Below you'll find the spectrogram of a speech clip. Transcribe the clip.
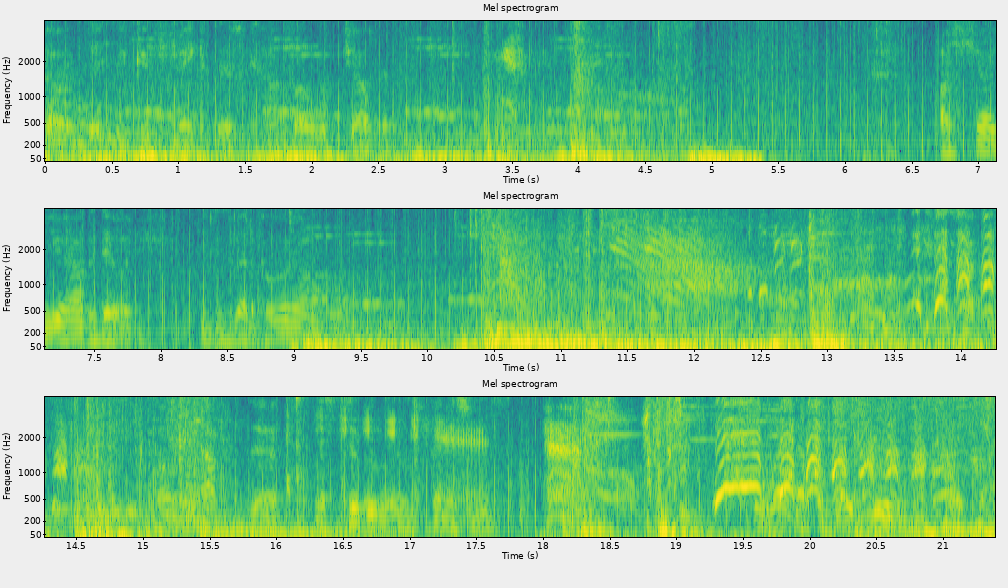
know that you could make this combo with Joker. I'll show you how to do it. You just gotta pull it opponent after the, the super move finishes. You right after both moves.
